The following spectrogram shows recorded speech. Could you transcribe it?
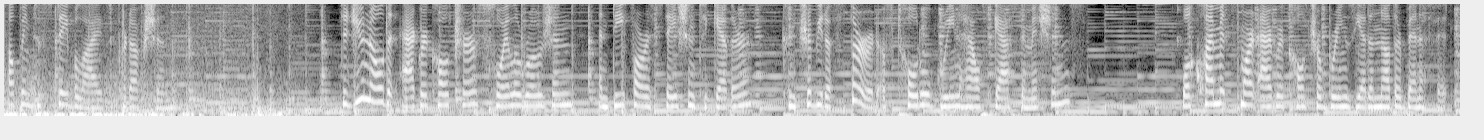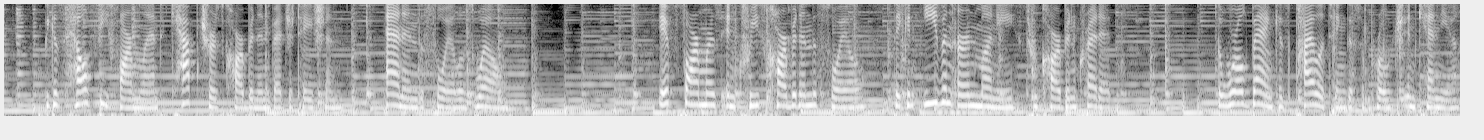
helping to stabilize production. Did you know that agriculture, soil erosion, and deforestation together contribute a third of total greenhouse gas emissions? While climate smart agriculture brings yet another benefit, because healthy farmland captures carbon in vegetation and in the soil as well. If farmers increase carbon in the soil, they can even earn money through carbon credits. The World Bank is piloting this approach in Kenya.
